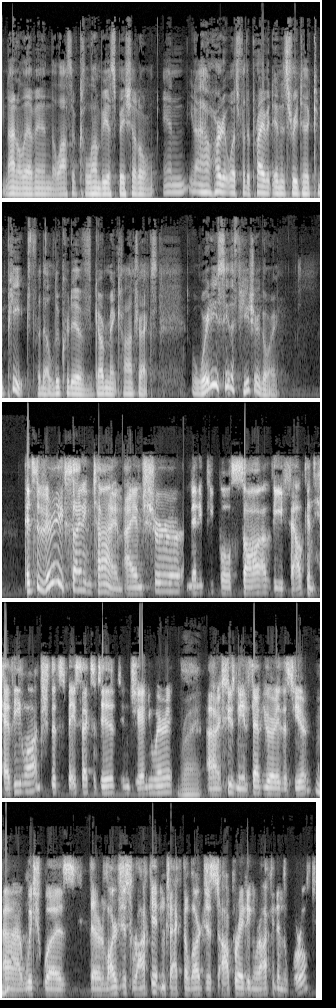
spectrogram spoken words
9 11, the loss of Columbia Space Shuttle, and, you know, how hard it was for the private industry to compete for the lucrative government contracts. Where do you see the future going? It's a very exciting time. I am sure many people saw the Falcon Heavy launch that SpaceX did in January. Right. Uh, excuse me, in February this year, uh, which was their largest rocket, in fact, the largest operating rocket in the world.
